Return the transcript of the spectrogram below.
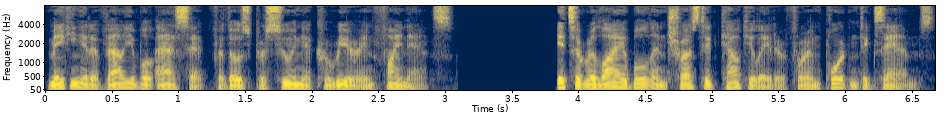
making it a valuable asset for those pursuing a career in finance. It's a reliable and trusted calculator for important exams.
